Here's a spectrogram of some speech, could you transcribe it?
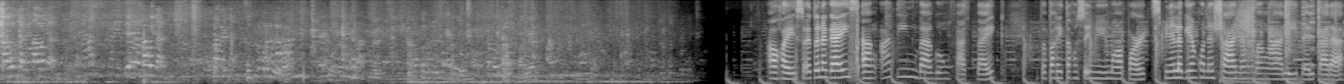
Tao dyan, tao dyan. Dito, tao dyan. Okay, so ito na guys, ang ating bagong fat bike. Ipapakita ko sa inyo yung mga parts. Pinalagyan ko na siya ng mga label para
